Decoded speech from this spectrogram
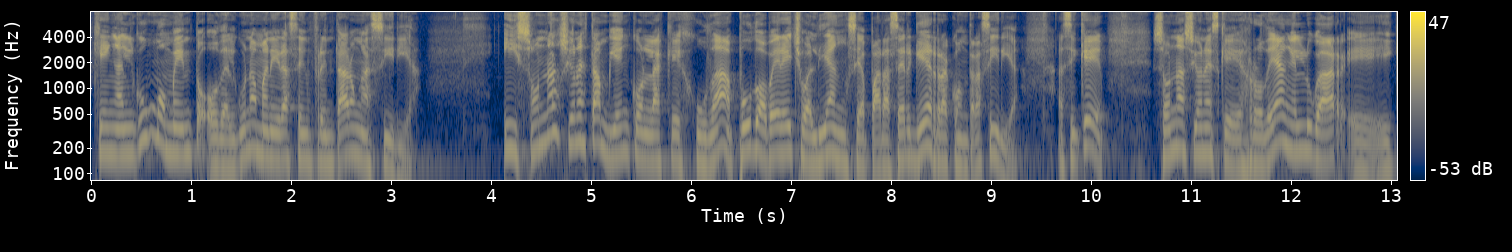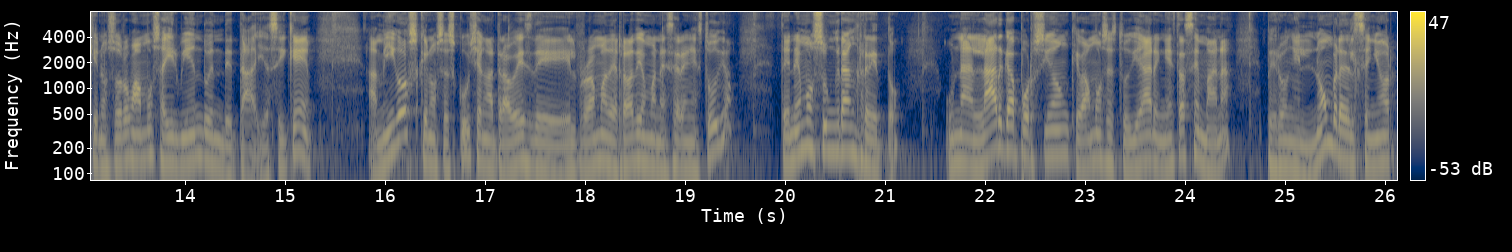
que en algún momento o de alguna manera se enfrentaron a Siria. Y son naciones también con las que Judá pudo haber hecho alianza para hacer guerra contra Siria. Así que son naciones que rodean el lugar eh, y que nosotros vamos a ir viendo en detalle. Así que, amigos que nos escuchan a través del programa de Radio Amanecer en Estudio, tenemos un gran reto una larga porción que vamos a estudiar en esta semana, pero en el nombre del Señor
